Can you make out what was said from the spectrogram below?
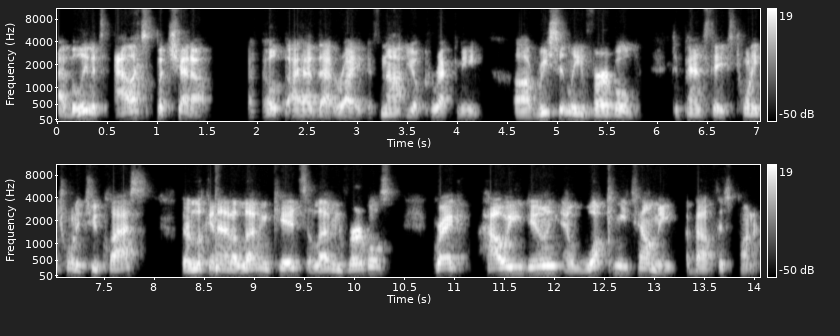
I believe it's Alex Bacchetta. I hope I have that right. If not, you'll correct me uh, recently verbaled to Penn State's 2022 class. They're looking at 11 kids, 11 verbals. Greg, how are you doing? And what can you tell me about this punter?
